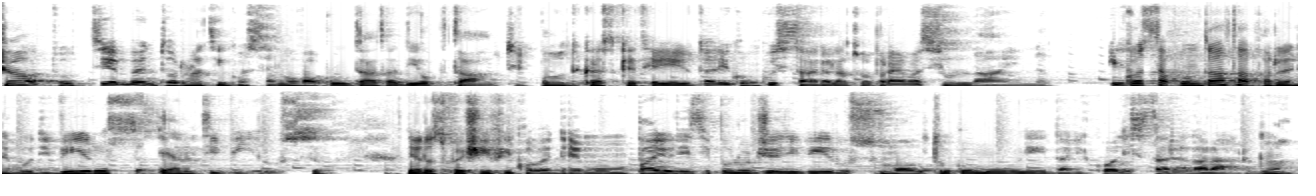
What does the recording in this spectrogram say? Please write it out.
Ciao a tutti e bentornati in questa nuova puntata di Opt-out, il podcast che ti aiuta a riconquistare la tua privacy online. In questa puntata parleremo di virus e antivirus. Nello specifico vedremo un paio di tipologie di virus molto comuni dai quali stare alla larga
